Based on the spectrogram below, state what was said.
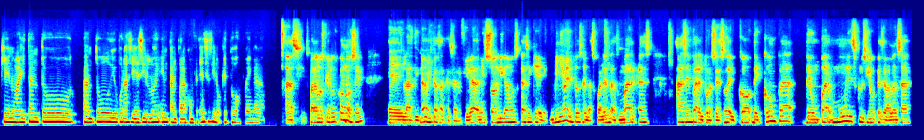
que no hay tanto, tanto odio, por así decirlo, en, tanto a la competencia, sino que todos pueden ganar. Así es. Para los que nos conocen, eh, las dinámicas a que se refiere Dani son, digamos, casi que mini eventos en las cuales las marcas hacen para el proceso de compra de un par muy exclusivo que se va a lanzar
